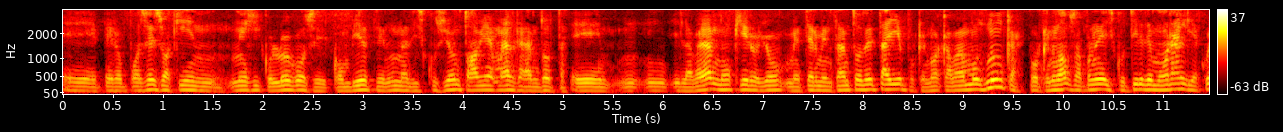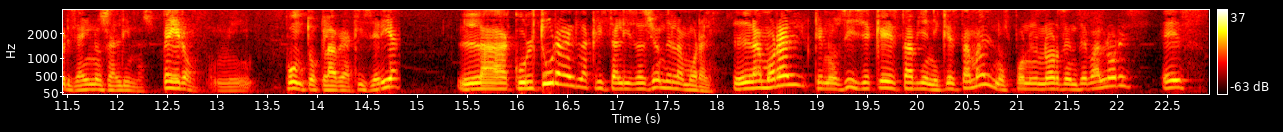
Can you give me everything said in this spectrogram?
Eh, pero pues eso aquí en México luego se convierte en una discusión todavía más grandota. Eh, y, la verdad no quiero yo meterme en tanto detalle porque no acabamos nunca, porque nos vamos a poner a discutir de moral y acuérdense, ahí no salimos. Pero mi punto clave aquí sería la cultura es la cristalización de la moral. La moral que nos dice qué está bien y qué está mal, nos pone un orden de valores, es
